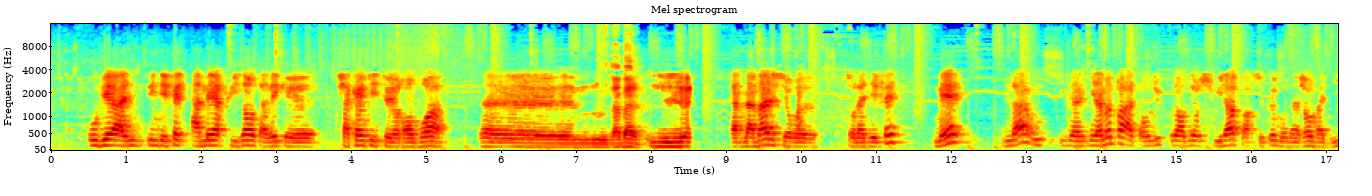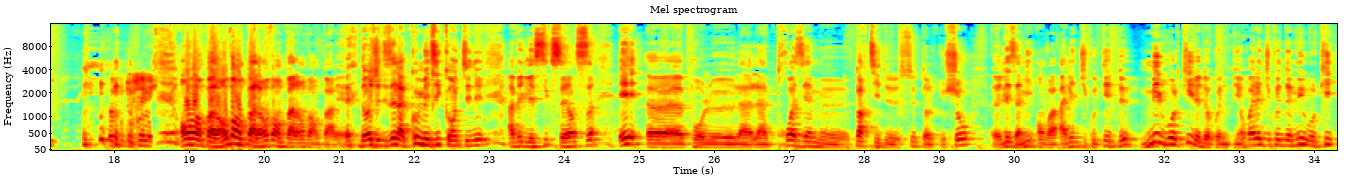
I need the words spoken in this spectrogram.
ou bien à une, une défaite amère, cuisante avec euh, chacun qui se renvoie euh, La balle. le, la, la balle sur, euh, sur la défaite. Mais là, il n'a même pas attendu pour leur dire je suis là parce que mon agent m'a dit. On va en parler, on va en parler, on va en parler, on va en parler. Donc je disais la comédie continue avec les Sixers et euh, pour le, la, troisième euh, partie de ce talk show, euh, les amis, on va aller du côté de Milwaukee, le Doc. On va aller du côté de Milwaukee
